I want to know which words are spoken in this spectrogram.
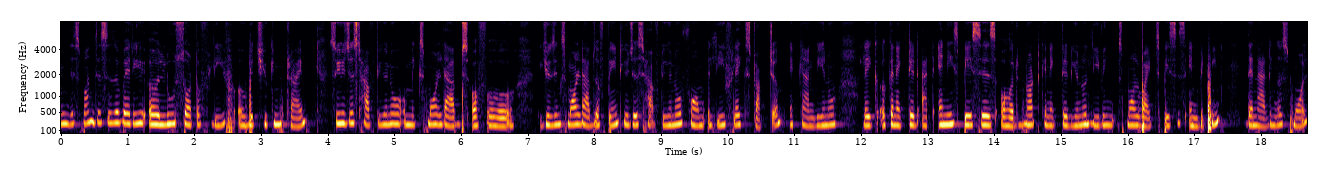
in this one this is a very uh, loose sort of leaf uh, which you can try. So you just have to you know make small dabs of uh, using small dabs of paint you just have to you know form a leaf like structure. It can be you know like uh, connected at any spaces or not connected you know leaving small white spaces in between then adding a small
